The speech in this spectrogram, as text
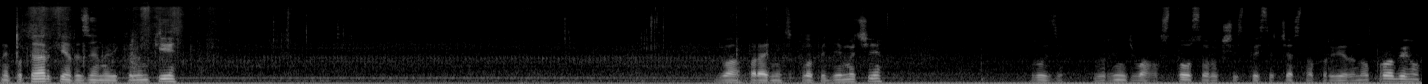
не потерті, резинові килимки. Два передні склопідіймачі. Друзі, зверніть увагу, 146 тисяч чесно перевіреного пробігу.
